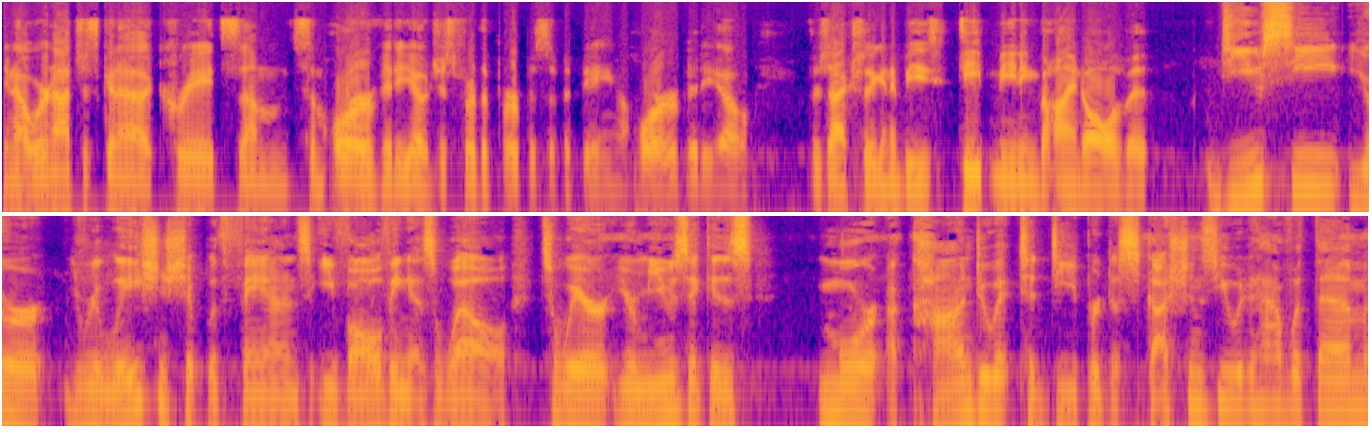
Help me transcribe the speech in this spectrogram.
You know, we're not just going to create some some horror video just for the purpose of it being a horror video. There's actually going to be deep meaning behind all of it. Do you see your, your relationship with fans evolving as well to where your music is more a conduit to deeper discussions you would have with them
